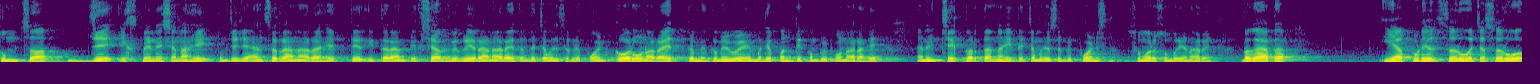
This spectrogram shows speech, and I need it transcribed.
तुमचा जे एक्सप्लेनेशन आहे तुमचे जे ॲन्सर राहणार आहेत ते इतरांपेक्षा वेगळे राहणार आहेत आणि त्याच्यामध्ये सगळे पॉईंट कवर होणार आहेत. कमीत कमी वेळेमध्ये पण ते कंप्लीट होणार आहे आणि चेक करतानाही त्याच्यामध्ये सगळे पॉईंट्स समोरासमोर येणार आहे बघा आता यापुढे सर्वच्या सर्व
